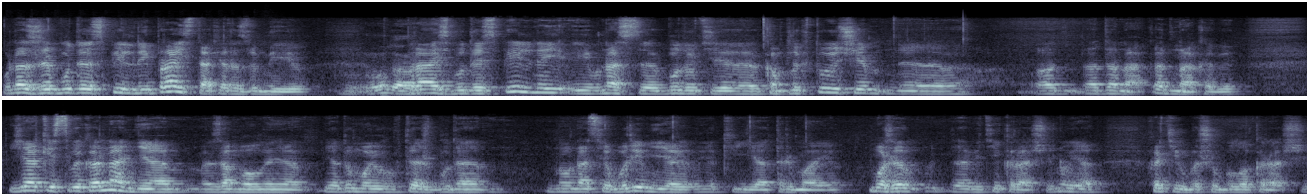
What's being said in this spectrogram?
у нас вже буде спільний прайс, так я розумію. Ну да. Прайс буде спільний, і у нас е, будуть комплектуючі од- однак- однакові. Якість виконання замовлення, я думаю, теж буде ну, на цьому рівні, який я тримаю. Може навіть і краще. Ну, я хотів би, щоб було краще.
